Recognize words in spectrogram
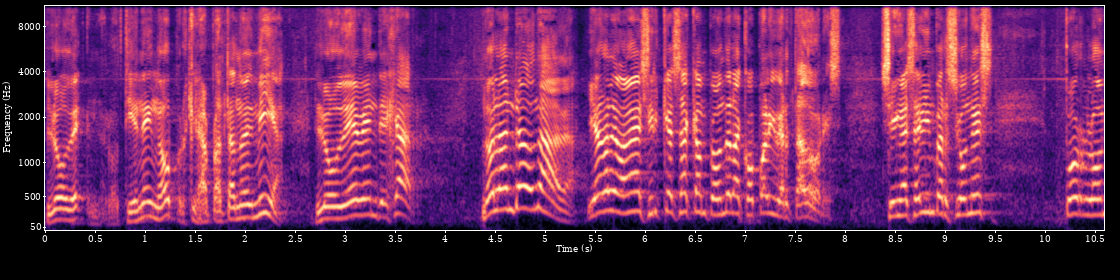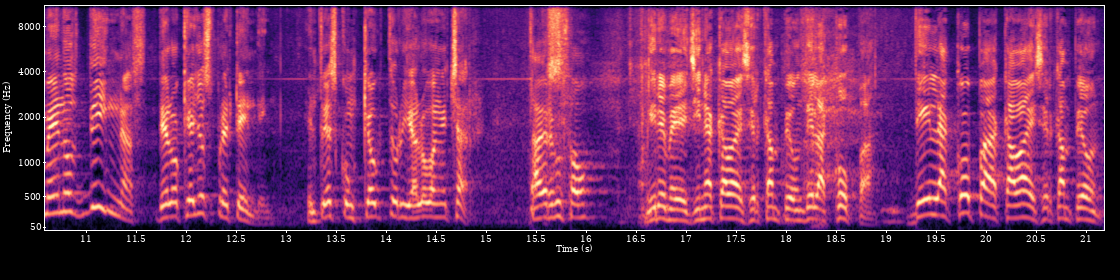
Lo, lo tienen, no, porque la plata no es mía. Lo deben dejar. No le han dado nada. Y ahora le van a decir que sea campeón de la Copa Libertadores. Sin hacer inversiones por lo menos dignas de lo que ellos pretenden. Entonces, ¿con qué autoridad lo van a echar? A ver, Gustavo. Mire, Medellín acaba de ser campeón de la Copa. De la Copa acaba de ser campeón.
